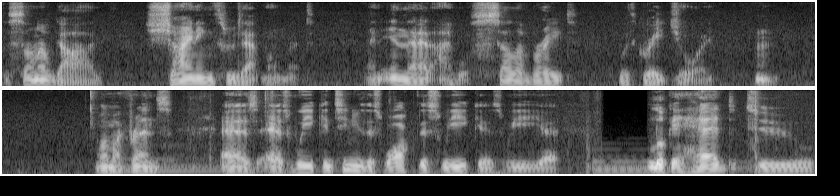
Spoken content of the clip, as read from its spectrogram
the Son of God, shining through that moment. And in that, I will celebrate with great joy. Hmm. Well, my friends, as as we continue this walk this week, as we uh, look ahead to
